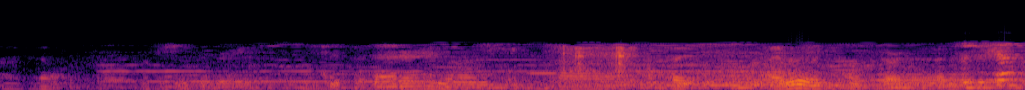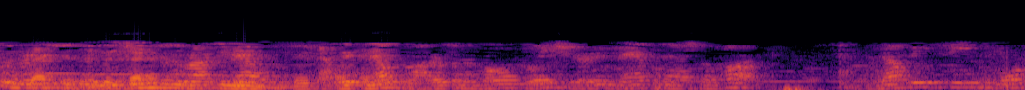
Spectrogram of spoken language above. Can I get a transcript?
Uh, no. Okay, so very, better. Um, uh, but I really like the Coast Guard. I The Saskatchewan River That's system a little bit begins better. in the Rocky Mountains very with meltwater from the Bow Glacier in Banff National Park. Nothing seems more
